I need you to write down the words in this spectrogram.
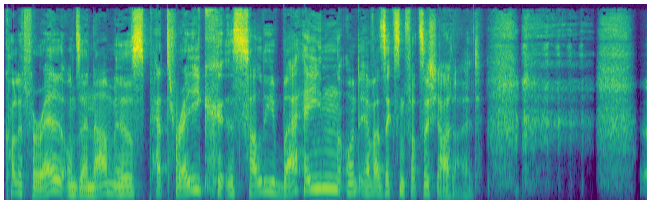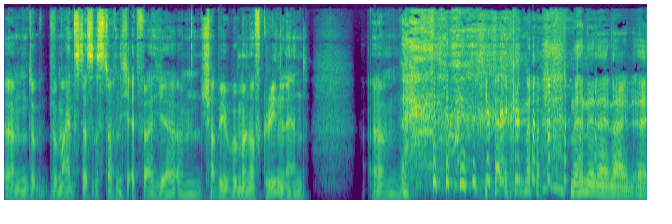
Colin Farrell und sein Name ist Patrick Sully Bahane und er war 46 Jahre alt. Ähm, du, du meinst, das ist doch nicht etwa hier ähm, Chubby Women of Greenland. Ähm, ja, genau. Nein, nein, nein, nein. Äh,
